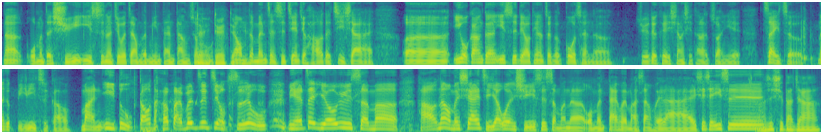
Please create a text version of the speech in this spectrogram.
那我们的徐艺医师呢就会在我们的名单当中。对对对。那我们的门诊时间就好好的记下来。呃，以我刚刚跟医师聊天的整个过程呢。绝对可以相信他的专业。再者，那个比例之高，满意度高达百分之九十五，你还在犹豫什么？好，那我们下一集要问徐医师什么呢？我们待会马上回来。谢谢医师，好，谢谢大家。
